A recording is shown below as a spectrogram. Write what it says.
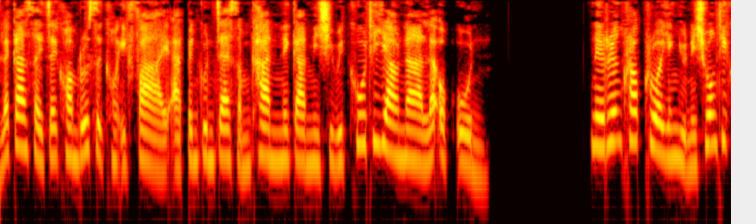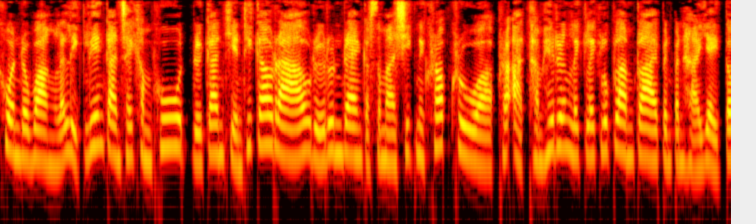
และการใส่ใจความรู้สึกของอีกฝ่าย อาจเป็นกุญแจสำคัญในการมีชีวิตคู่ที่ยาวนานและอบอุ่น ในเรื่องครอบครัวยังอยู่ในช่วงที่ควรระวังและหลีกเลี่ยงการใช้คำพูด หรือการเขียนที่ก้าวร้าว หรือรุนแรงกับสมาชิกในครอบครัวเพราะอาจทำให้เรื่องเล็ก ๆ ลุกลามกลายเป็นปัญหาใหญ่โต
